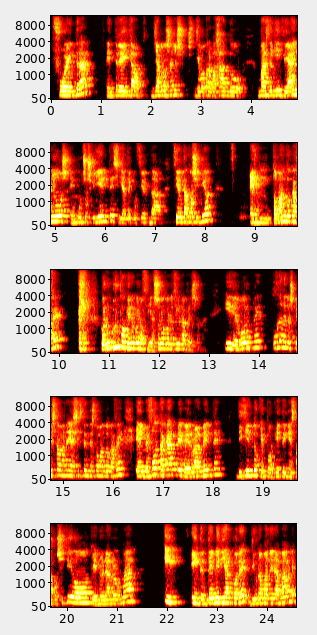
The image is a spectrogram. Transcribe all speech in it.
fue entrar, entré, claro, ya con los años llevo trabajando más de 15 años en muchos clientes y ya tengo cierta, cierta posición, tomando café con un grupo que no conocía, solo conocía una persona. Y de golpe, uno de los que estaban ahí asistentes tomando café empezó a atacarme verbalmente diciendo que por qué tenía esta posición, que no era normal y intenté mediar con él de una manera amable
